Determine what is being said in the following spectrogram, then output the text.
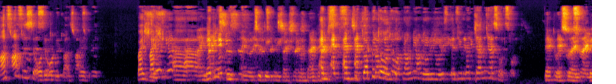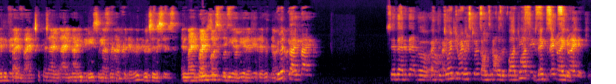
ask for this order to be passed bail. By sheer uh, negligence. I also take instruction on that. And, and, and to top it all, the crowning glory is that you've not challenged this also. That also I'll verify my ticket. I'll, I'll maybe place another affidavit, which is, and my apologies for the earlier affidavit. You went back. So that, that uh, at the joint request of counsel for the parties, next Friday.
